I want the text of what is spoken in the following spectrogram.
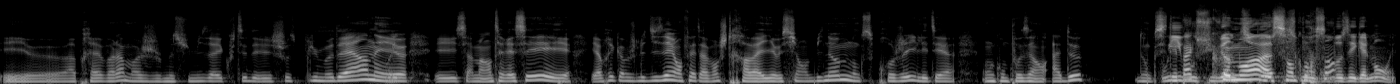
et euh, après voilà, moi je me suis mise à écouter des choses plus modernes et, euh, et ça m'a intéressé et, et, après comme je le disais en fait avant je travaillais aussi en binôme donc ce projet il était on composait en A2 Donc Oui, c'était pas vous que suivez un moi à petit peu aussi ce qu'on 100%. propose également. ouais.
